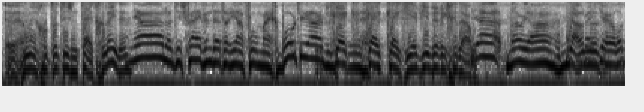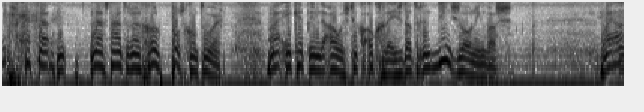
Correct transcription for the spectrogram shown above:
Uh, mijn god, dat is een tijd geleden. Ja, dat is 35 jaar voor mijn geboortejaar. Dus, kijk, uh, kijk, kijk, je hebt je werk gedaan. Ja, nou ja, nou, een beetje nou, hulp. Nou, nou staat er een groot postkantoor. Maar ik heb in de oude stukken ook gelezen dat er een dienstwoning was. Maar ja.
